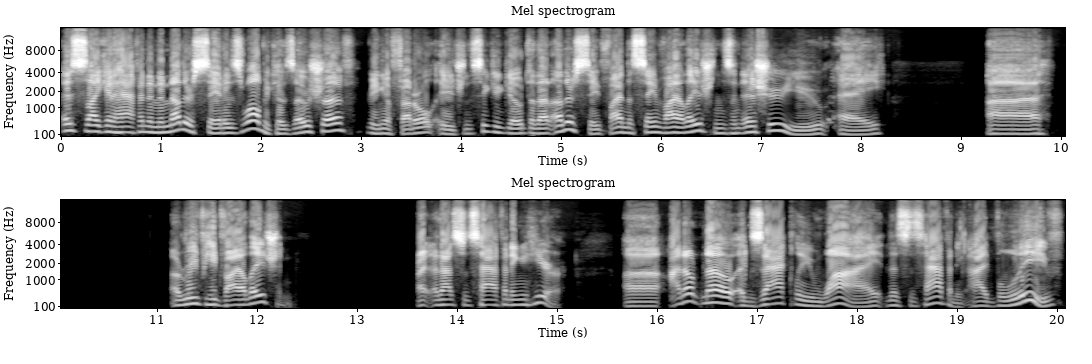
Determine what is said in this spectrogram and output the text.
it's like it happened in another state as well, because OSHA, being a federal agency, could go to that other state, find the same violations, and issue you a uh, a repeat violation. Right, and that's what's happening here. Uh, I don't know exactly why this is happening. I believe,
